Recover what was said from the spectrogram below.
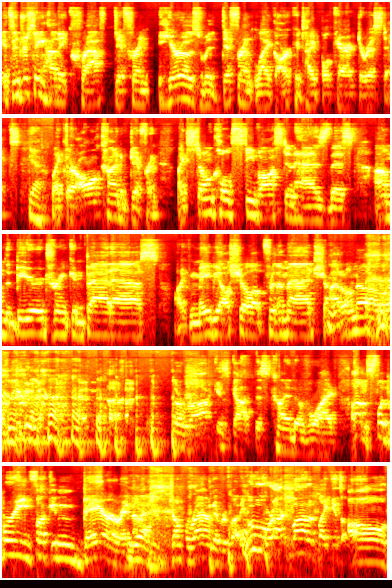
it's interesting how they craft different heroes with different like archetypal characteristics. Yeah. Like they're all kind of different. Like Stone Cold Steve Austin has this I'm the beer drinking badass. Like maybe I'll show up for the match. I don't know. the Rock has got this kind of like I'm slippery fucking bear and yeah. I just jump around everybody. Ooh, rock bottom! Like it's all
